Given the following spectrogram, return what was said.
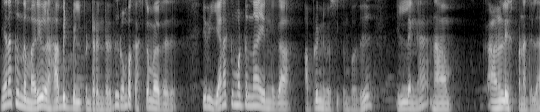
எனக்கு இந்த மாதிரி ஒரு ஹேபிட் பில்ட் பண்ணுறது ரொம்ப கஷ்டமாக இருந்தது. இது எனக்கு மட்டும்தான் இருந்ததா? அப்படின்னு யோசிக்கும்போது இல்லைங்க நான் அனலைஸ் பண்ணதில்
